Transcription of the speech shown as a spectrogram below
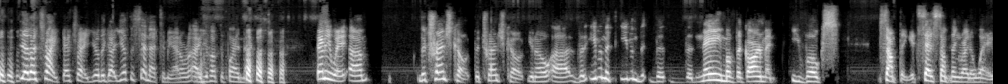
yeah, that's right. That's right. You're the guy. You have to send that to me. I don't. I, you have to find that. anyway, um, the trench coat. The trench coat. You know, uh, the even the even the, the the name of the garment evokes something. It says something right away.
